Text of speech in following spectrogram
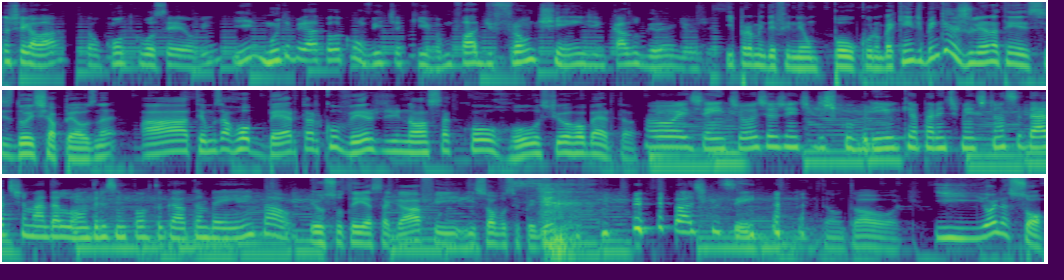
Não chega lá, então conto com você ouvindo. E muito obrigado pelo convite aqui. Vamos falar de front-end em caso grande hoje. E para me defender um pouco no back-end, bem que a Juliana tem esses dois chapéus, né? Ah, temos a Roberta Arcoverde, nossa co-host. Oi, Roberta. Oi, gente. Hoje a gente descobriu que aparentemente tem uma cidade chamada Londres em Portugal também, hein, Paulo? Eu soltei essa gafe e só você pegou? Eu acho que sim. Então tá ótimo. E olha só,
